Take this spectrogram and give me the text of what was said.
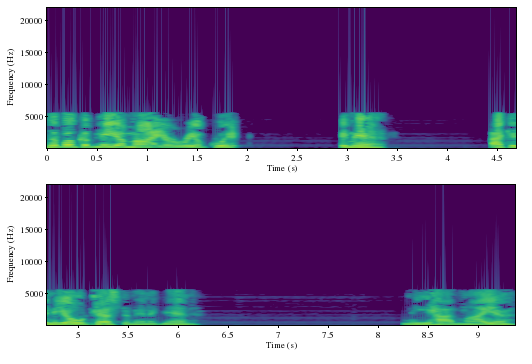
The book of Nehemiah real quick. Amen. Back in the Old Testament again. Nehemiah.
